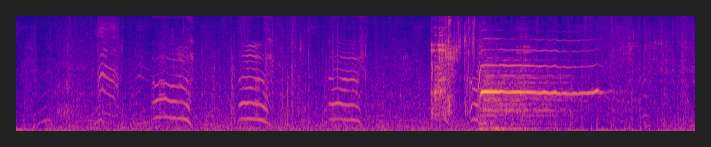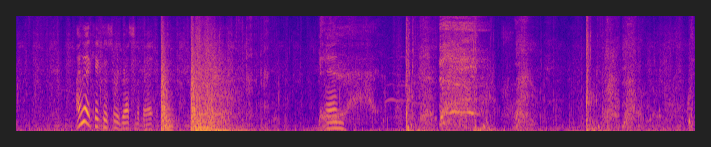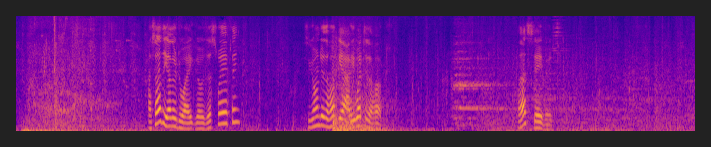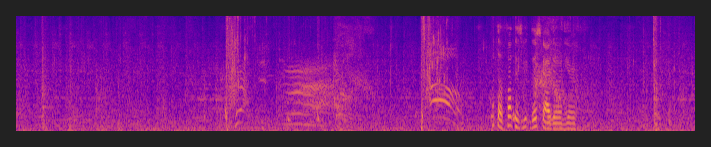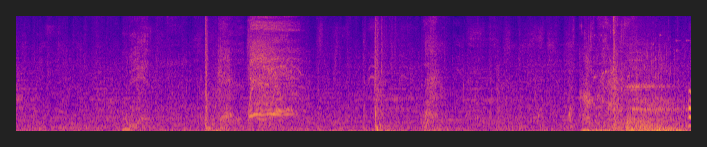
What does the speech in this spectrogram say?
I'm gonna kick this to regress in a bit. And I saw the other Dwight go this way, I think. Is he going to the hook? Yeah, he went to the hook. Well, that's David. What the fuck is this guy doing here?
